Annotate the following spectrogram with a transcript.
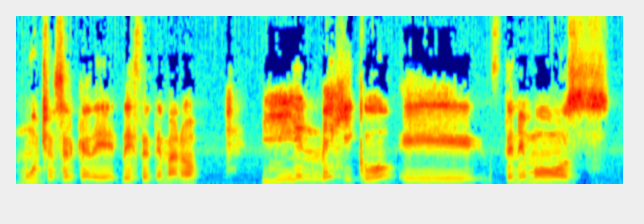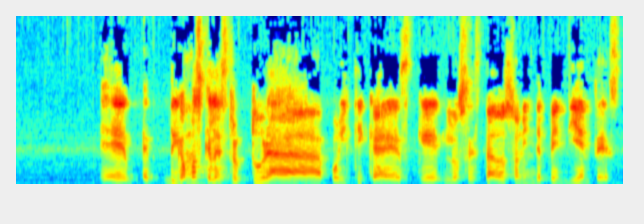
mucho acerca de, este tema, ¿no? Y en México eh, tenemos eh, digamos que la estructura política es que los estados son independientes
